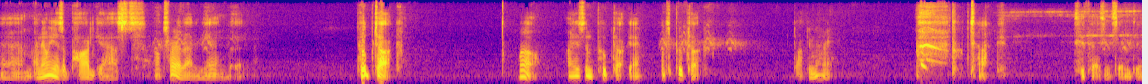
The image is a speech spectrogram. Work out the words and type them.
Um, I know he has a podcast. I'll try that again, but Poop Talk. Well, I he's in Poop Talk, eh? What's Poop Talk? Documentary. Poop Talk, 2017.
